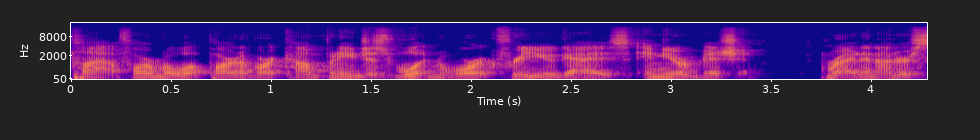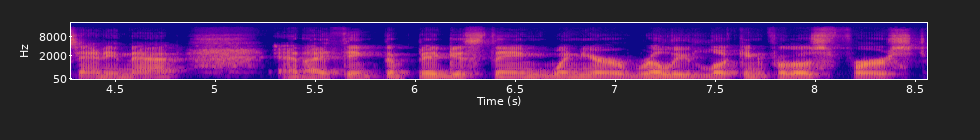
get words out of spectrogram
platform or what part of our company just wouldn't work for you guys in your vision? Right. And understanding that. And I think the biggest thing when you're really looking for those first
